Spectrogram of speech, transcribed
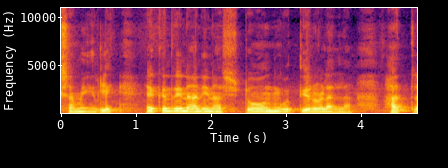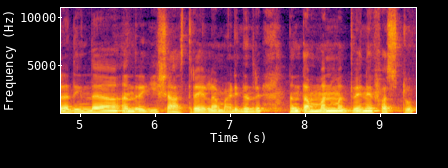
ಕ್ಷಮೆ ಇರಲಿ. ಯಾಕಂದರೆ ನಾನೇನು ಅಷ್ಟೊಂದು ಗೊತ್ತಿರೋಳಲ್ಲ. ಹತ್ತಿರದಿಂದ ಅಂದರೆ ಈ ಶಾಸ್ತ್ರ ಎಲ್ಲ ಮಾಡಿದ್ದಂದರೆ ನನ್ನ ತಮ್ಮನ ಮದುವೆನೇ ಫಸ್ಟು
